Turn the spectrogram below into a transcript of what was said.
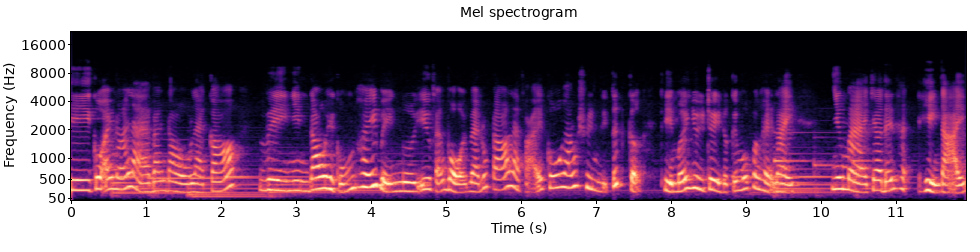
Thì cô ấy nói là ban đầu là có, vì nhìn đâu thì cũng thấy bị người yêu phản bội và lúc đó là phải cố gắng suy nghĩ tích cực thì mới duy trì được cái mối quan hệ này. Nhưng mà cho đến hiện tại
